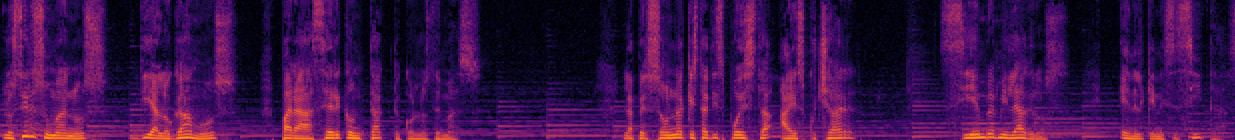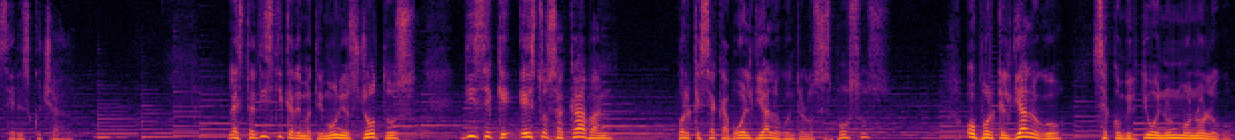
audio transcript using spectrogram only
Los seres humanos dialogamos para hacer contacto con los demás. La persona que está dispuesta a escuchar siembra milagros en el que necesita ser escuchado. La estadística de matrimonios rotos dice que estos acaban porque se acabó el diálogo entre los esposos o porque el diálogo se convirtió en un monólogo.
